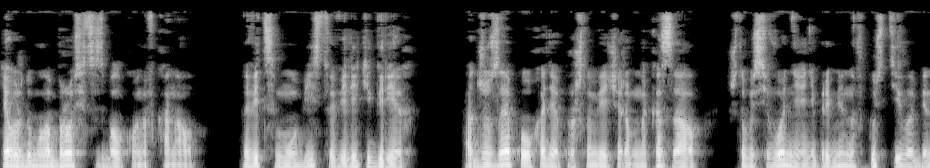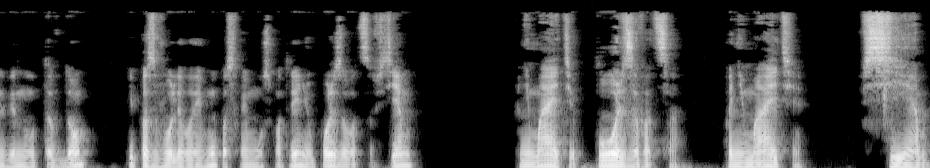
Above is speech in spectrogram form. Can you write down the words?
Я уж думала броситься с балкона в канал. Но ведь самоубийство – великий грех. А Джузеппе, уходя прошлым вечером, наказал, чтобы сегодня я непременно впустила Бенвенута в дом и позволила ему по своему усмотрению пользоваться всем. Понимаете, пользоваться. Понимаете? Всем.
